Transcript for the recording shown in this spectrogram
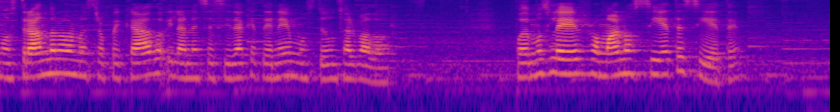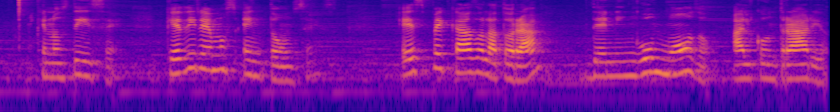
mostrándonos nuestro pecado y la necesidad que tenemos de un Salvador. Podemos leer Romanos 7:7 que nos dice, ¿qué diremos entonces? ¿Es pecado la Torá? De ningún modo, al contrario.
